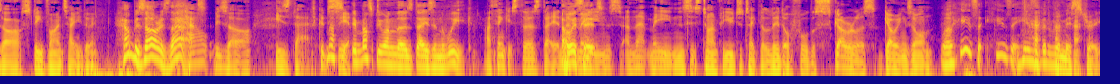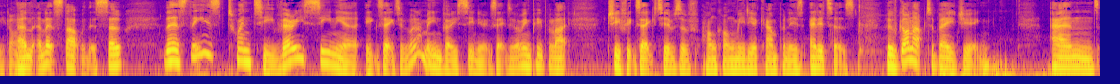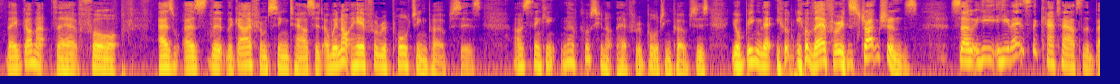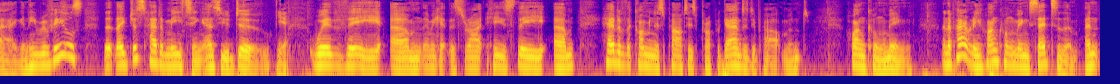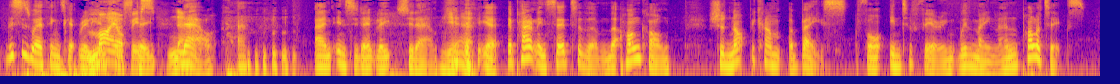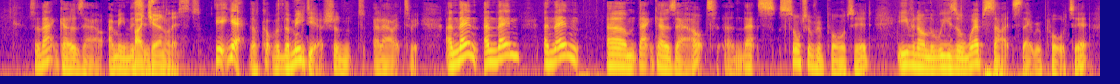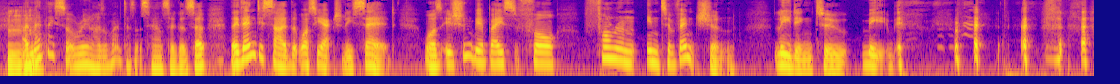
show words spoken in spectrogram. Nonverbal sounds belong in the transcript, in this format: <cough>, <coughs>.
bizarre. Steve Vines, how you doing? How bizarre is that? How bizarre is that? Good Must- to see you. it must be one of those days in the week. I think it's Thursday, and Oh, that is it? and that means it's time for you to take the lid off all the scurrilous goings on. Well, here's a, here's a, here's a bit of a <laughs> mystery, and, and let's start with this. So, there's these twenty very senior executives. When I mean very senior executives, I mean people like chief executives of Hong Kong media companies, editors, who've gone up to Beijing, and they've gone up there for. As, as the, the guy from Singtao said, oh, we're not here for reporting purposes. I was thinking, no, of course you're not there for reporting purposes. You're being there, <laughs> you're, you're there for instructions. So he, he lets the cat out of the bag and he reveals that they've just had a meeting, as you do, Yeah. with the, um, let me get this right, he's the um, head of the Communist Party's propaganda department, Huang Kunming. And apparently Huang Kunming said to them, and this is where things get really My interesting. office now. Uh, <laughs> and incidentally, sit down. Yeah. <laughs> yeah. Apparently said to them that Hong Kong should not become a base for interfering with mainland politics. So that goes out. I mean, this by is journalists. Yeah, of the media shouldn't allow it to be. And then, and then, and then um, that goes out, and that's sort of reported. Even on the Weasel websites, they report it. And then they sort of realise, well, that doesn't sound so good. So they then decide that what he actually said was it shouldn't be a base for foreign intervention leading to me. <laughs>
